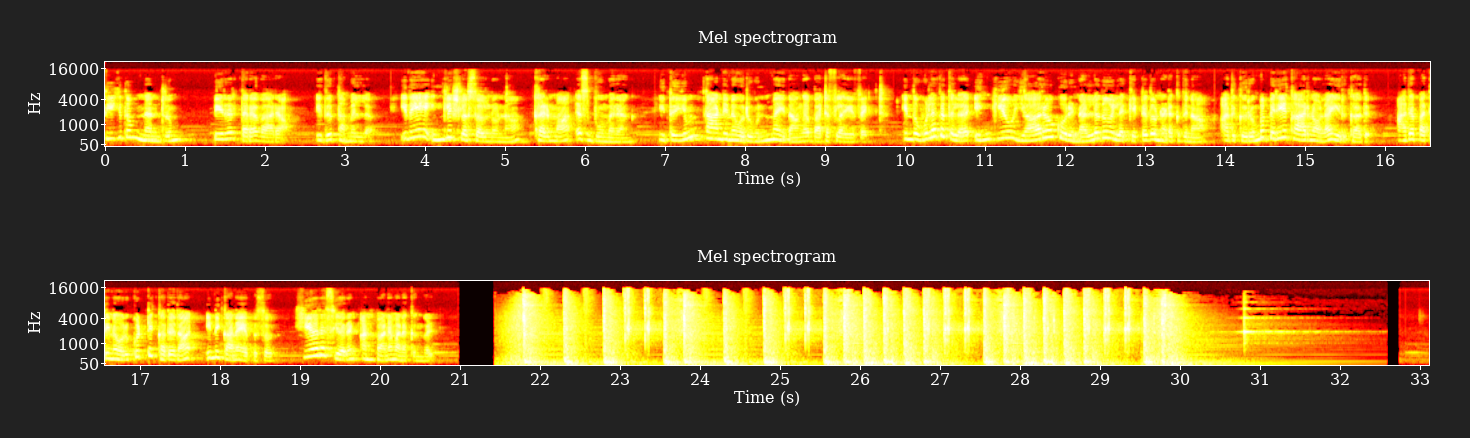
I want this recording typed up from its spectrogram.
தீதும் நன்றும் பிறர் தர வாரா இது தமிழ்ல. இதையே இங்கிலீஷ்ல சொல்லணும்னா கர்மா இஸ் பூமராங் இதையும் தாண்டின ஒரு உண்மை தாங்க பட்டர்ஃப்ளை எஃபெக்ட் இந்த உலகத்துல எங்கேயோ யாரோக்கு ஒரு நல்லதோ இல்ல கெட்டதோ நடக்குதுன்னா அதுக்கு ரொம்ப பெரிய காரணம்லாம் இருக்காது. அதை பத்தின ஒரு குட்டி கதை தான் இன்னைக்கான எபிசோட் ஹியர் இஸ் ஹியரன் அன்பான வணக்கங்கள்.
